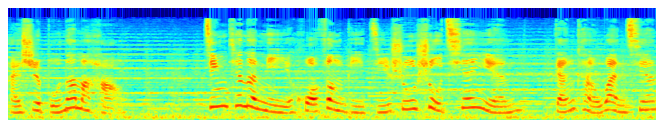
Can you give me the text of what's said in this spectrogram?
还是不那么好，今天的你或奋笔疾书数千言，感慨万千，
